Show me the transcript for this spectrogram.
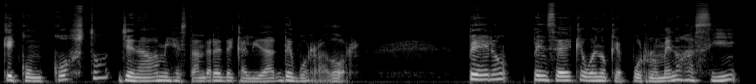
que con costo llenaba mis estándares de calidad de borrador. Pero pensé que bueno, que por lo menos así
